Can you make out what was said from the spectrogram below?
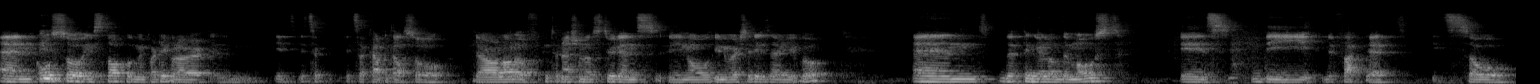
And also in Stockholm, in particular, um, it's it's a it's a capital, so there are a lot of international students in all universities there you go. And the thing I love the most is the the fact that it's so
